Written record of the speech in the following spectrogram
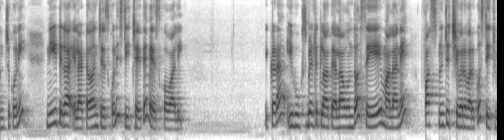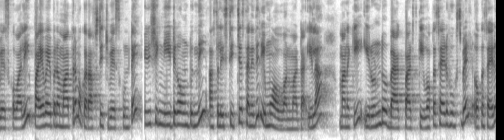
ఉంచుకొని నీట్గా ఇలా టర్న్ చేసుకొని స్టిచ్ అయితే వేసుకోవాలి. ఇక్కడ ఈ హుక్స్ బెల్ట్ క్లాత్ ఎలా ఉందో సేమ్ అలానే ఫస్ట్ నుంచి చివరి వరకు స్టిచ్ వేసుకోవాలి. పై వైపున మాత్రం ఒక రఫ్ స్టిచ్ వేసుకుంటే ఫినిషింగ్ నీట్గా ఉంటుంది. అసలు ఈ స్టిచ్చెస్ అనేది రిమూవ్ అవ్వవు అనమాట ఇలా మనకి ఈ రెండు బ్యాక్ పార్ట్స్కి ఒక సైడ్ హుక్స్ బెల్ట్ ఒక సైడ్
